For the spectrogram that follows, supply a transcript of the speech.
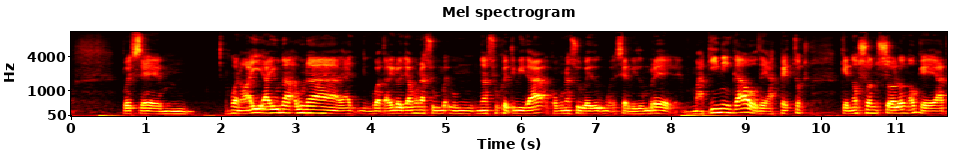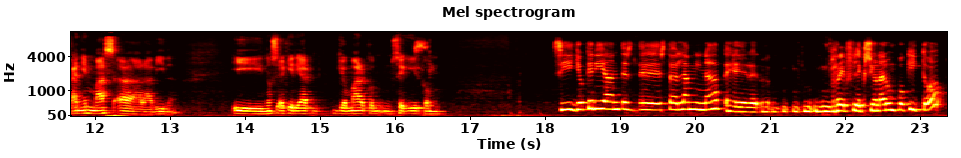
Pues em, bueno, hay, hay una, una lo llama una, una subjetividad como una servidumbre maquínica o de aspectos que no son solo, ¿no? que atañen más a la vida. Y no sé, quería Guiomar seguir con... Sí, yo quería antes de esta lámina eh, reflexionar un poquito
